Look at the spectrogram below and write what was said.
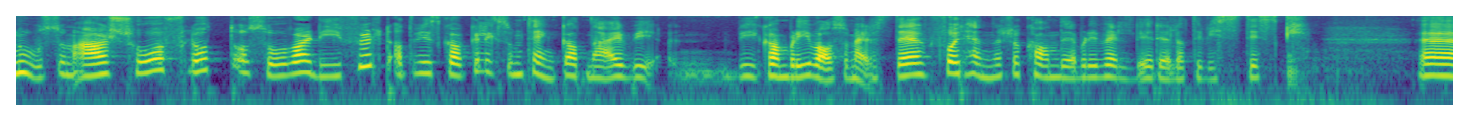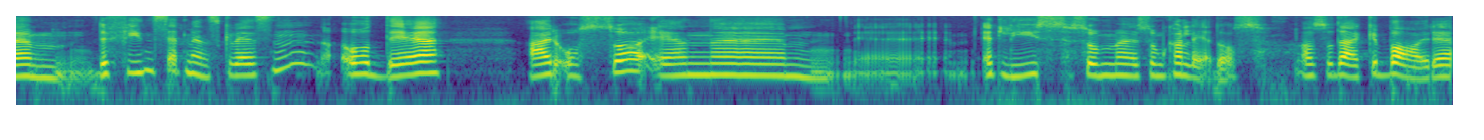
noe som er så flott og så verdifullt at vi skal ikke liksom tenke at nei, vi, vi kan bli hva som helst. Det, for henne så kan det bli veldig relativistisk. Um, det fins et menneskevesen, og det er også en, um, et lys som, som kan lede oss. Altså det er ikke bare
